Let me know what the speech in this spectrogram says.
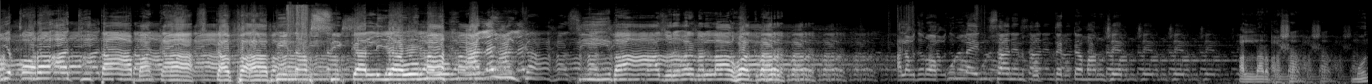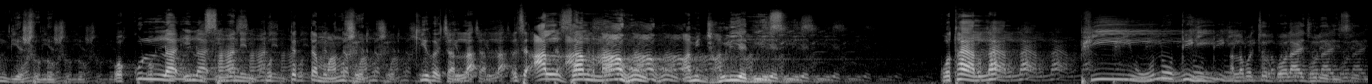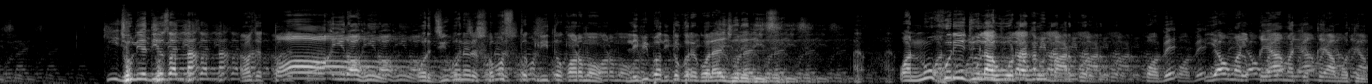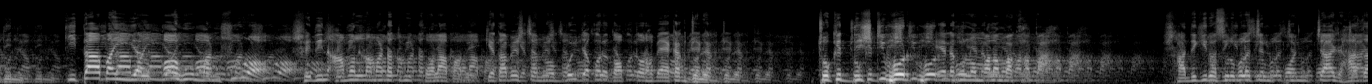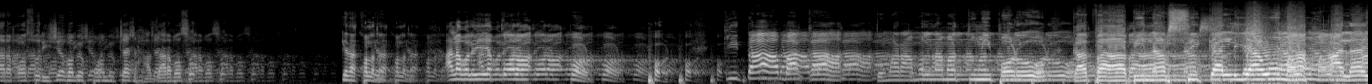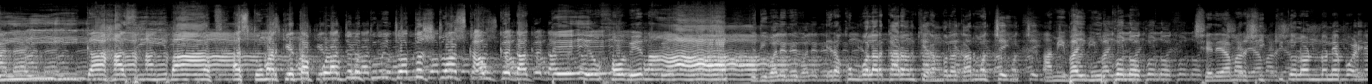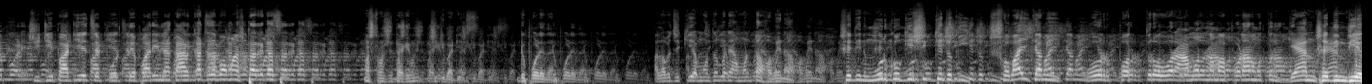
ইকরা কিতাবাকা কাফা বিনাফসিকাল ইয়াওমা আলাইকা হাসিবা জোরে বলেন আল্লাহর ভাষা মন দিয়ে শুনো। অকুল্লা ইনসানিন প্রত্যেকটা মানুষের কি হয়েছে আল্লাহ? বলছে আলজাম নাহু আমি ঝুলিয়ে দিয়েছি। কোথায় আল্লাহ? ফি উনুকিহি। আল্লাহ বলছে গলায় ঝুলিয়ে দিয়েছি। কি ঝুলিয়ে দিয়েছে আল্লাহ বলছে, তাইরাহু, ওর জীবনের সমস্ত কৃতকর্ম লিপিবদ্ধ করে গলায় ঝুলিয়ে দিয়েছি। ওয়া নুখরিজু লাহু ওটাকে আমি বার করব। কবে? ইয়াউমাল কিয়ামাতি কিয়ামতের দিন। কিতাবাই ইয়ালকাহু মানসুরা। সেদিন আমলনামাটা তুমি খোলা পাবে। কিতাবে এসছে 90টা করে দপ্তর হবে এক একজনের চোখের দৃষ্টি ভোর এরকম লম্বা লম্বা খাতা। সাদিকি রসুল বলেছেন পঞ্চাশ হাজার বছর হিসেব হবে পঞ্চাশ হাজার বছর। কেনা খোলা দাও আল্লাহ বলে কিতাবাকা তোমার আমল নামা তুমি পড়ো। কাফা বিনাফসিকাল ইয়াউমা আলাইকা হাসিবা। আজ তোমার কিতাব পড়ার জন্য তুমি যথেষ্ট, আজ কাউকে ডাকতে হবে না। যদি বলেন এরকম বলার কারণ কি? এরকম বলার কারণ হচ্ছে, আমি ভাই মূর্খ লোক, ছেলে আমার শিক্ষিত লন্ডনে পড়ে। চিঠি পাঠিয়েছে, পড়তে পারি না। কার কাছে যাব? মাস্টারের কাছে। মাস্টার মাসি দেখেন, চিঠি পাঠিয়েছে। একটু পড়ে দেন। কি হবে না। সেদিন মূর্খ কি, শিক্ষিত কি? সবাইকে আমি ওর পত্র, ওর আমল নামা পড়ার মতন জ্ঞান সেদিন দিয়ে।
